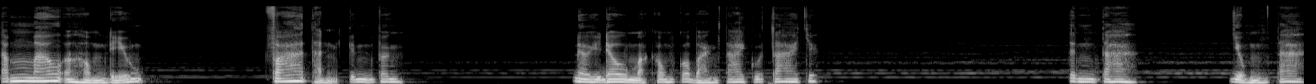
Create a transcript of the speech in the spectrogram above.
Tắm máu ở Hồng Điểu. Phá thành Kinh Vân. Nơi đâu mà không có bàn tay của ta chứ? Tin ta, Dùng ta,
